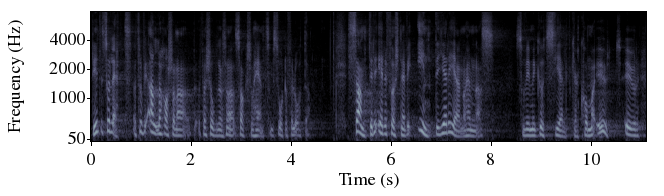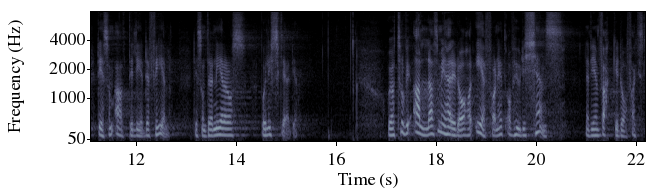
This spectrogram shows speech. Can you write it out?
det är inte så lätt. Jag tror vi alla har sådana personer och sådana saker som hänt som är svårt att förlåta. Samtidigt är det först när vi inte ger igen och hämnas som vi med Guds hjälp kan komma ut ur det som alltid leder fel. Det som dränerar oss på livsglädje. Och jag tror vi alla som är här idag har erfarenhet av hur det känns när vi en vacker dag faktiskt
